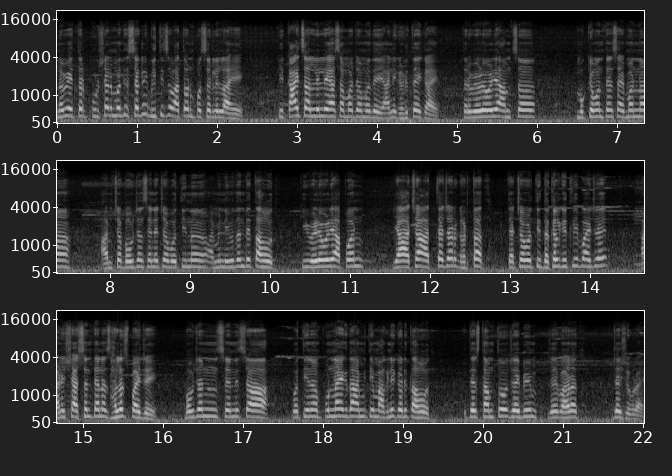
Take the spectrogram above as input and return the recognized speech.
नव्हे तर पुरुषांमध्ये सगळी भीतीचं वातावरण पसरलेलं आहे की काय चाललेलं आहे ह्या समाजामध्ये आणि घडतं आहे काय? तर वेळोवेळी आमचं मुख्यमंत्री साहेबांना आमच्या बहुजन सेनेच्या वतीनं आम्ही निवेदन देत आहोत की वेळोवेळी आपण या अशा अत्याचार घडतात त्याच्यावरती दखल घेतली पाहिजे. आणि शासन त्यांना झालंच पाहिजे. बहुजन सेनेच्या वतीनं पुन्हा एकदा आम्ही ती मागणी करीत आहोत. इथेच थांबतो. जय भीम जय भारत जय शिवराय.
